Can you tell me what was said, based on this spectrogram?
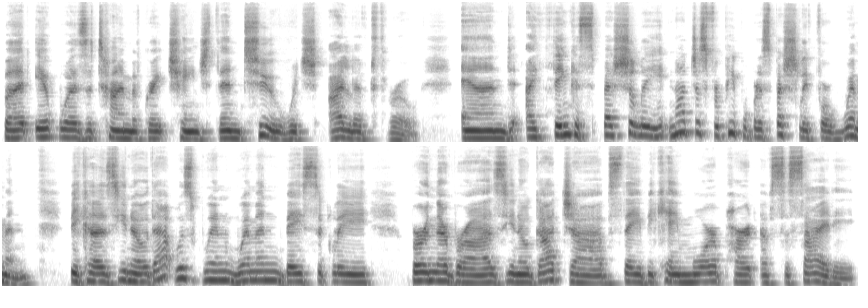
but it was a time of great change then too, which I lived through, and I think especially not just for people, but especially for women, because, you know, that was when women basically burned their bras, you know, got jobs, they became more a part of society,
